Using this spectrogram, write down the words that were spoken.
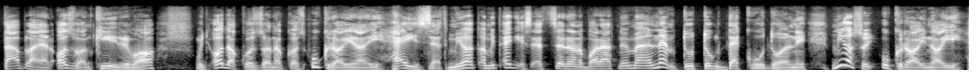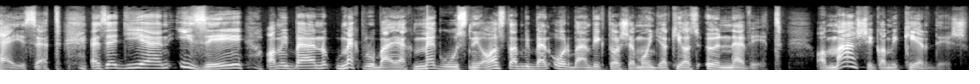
tábláján az van kiírva, hogy adakozzanak az ukrajnai helyzet miatt, amit egész egyszerűen a barátnőmmel nem tudtunk dekódolni. Mi az, hogy ukrajnai helyzet? Ez egy ilyen izé, amiben megpróbálják megúszni azt, amiben Orbán Viktor sem mondja ki az ön nevét. A másik, ami kérdés,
